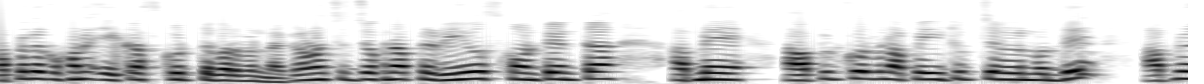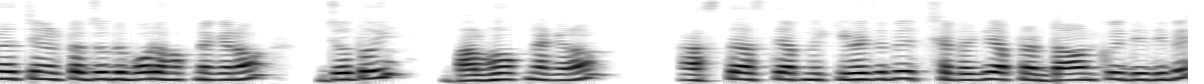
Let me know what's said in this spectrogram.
আপনারা কখনো এই কাজ করতে পারবেন না। কারণ হচ্ছে যখন আপনি রিউজ কন্টেন্টটা আপনি আপলোড করবেন আপনি ইউটিউব চ্যানেলের মধ্যে, আপনার চ্যানেলটা যত বড় হোক না কেন, যতই ভালো হোক না কেন, আস্তে আস্তে আপনি কি হয়ে যাবে, সেটাকে আপনার ডাউন করে দিয়ে দিবে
